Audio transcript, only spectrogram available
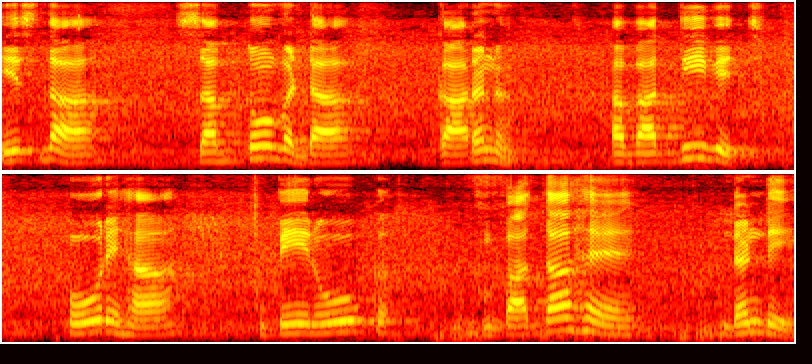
ਇਸ ਦਾ ਸਭ ਤੋਂ ਵੱਡਾ ਕਾਰਨ ਆਬਾਦੀ ਵਿੱਚ ਹੋ ਰਿਹਾ ਬੇਰੋਕ ਵਾਧਾ ਹੈ। ਡੰਡੀ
